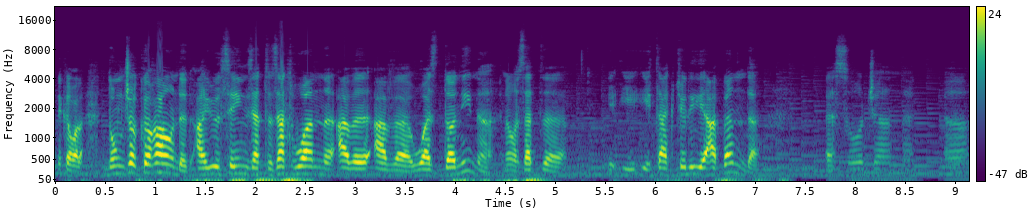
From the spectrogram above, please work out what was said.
D'accord, voilà. Don't joke around. Are you saying that that one have, have, uh, was done in? No, that uh, it, actually happened. Uh. Uh,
